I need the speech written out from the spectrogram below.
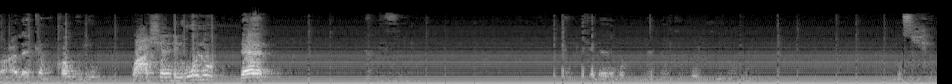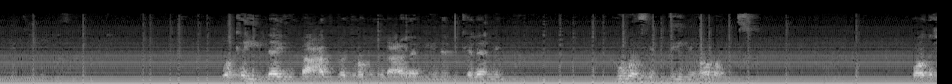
وعلى كم قوله وعشان يقولوا ده. الكلام انما تبينه نصح لدين وكي لا يتعبد رب العالمين بكلام هو في الدين غلط. واضح؟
